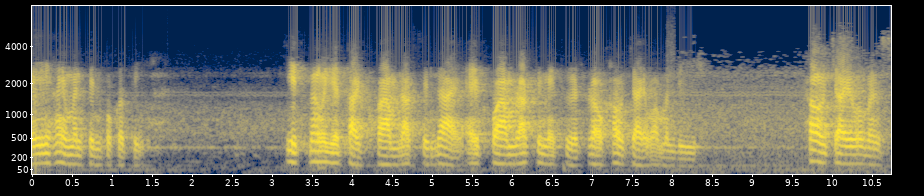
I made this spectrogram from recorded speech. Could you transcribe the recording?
นี้ให้มันเป็นปกติ จิตมันก็จะตัดความรักเส้นได้ ไอ้ความรักที่ไม่เกิดเราเข้าใจว่ามันดี เข้าใจว่ามันส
